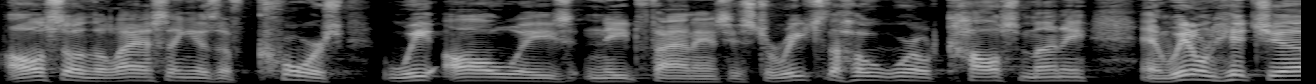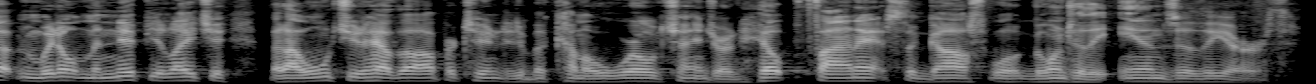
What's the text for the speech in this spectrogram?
Also, the last thing is, of course, we always need finances. To reach the whole world costs money, and we don't hit you up and we don't manipulate you, but I want you to have the opportunity to become a world changer and help finance the gospel going to the ends of the earth.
